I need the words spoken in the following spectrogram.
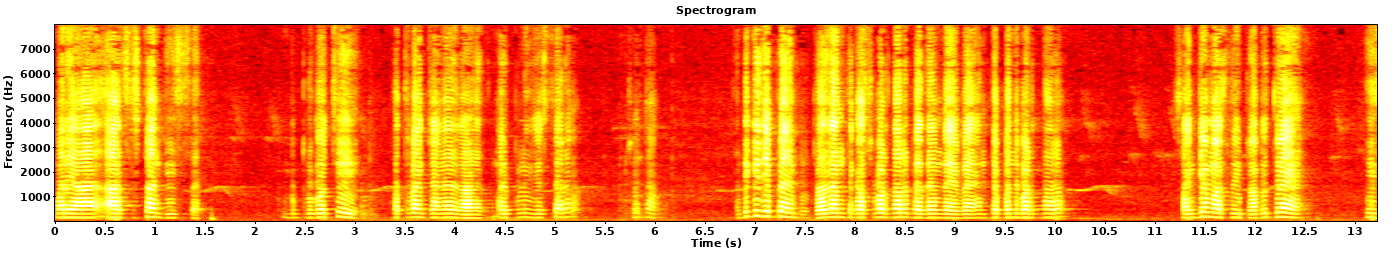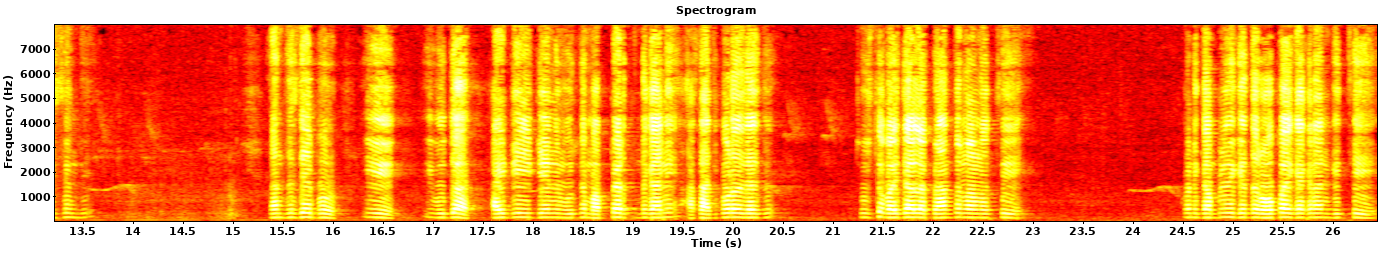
మరి ఆ- ఆ సిస్టాన్ని తీస్తారు ఇప్పుడు వచ్చి కొత్త పెన్షన్ అనేది రాలేదు. మరి ఇప్పుడు నుంచి ఇస్తారో చూద్దాం. అందుకే చెప్పాను ఇప్పుడు ప్రజలు ఎంత కష్టపడతారో ప్రజలు ఎంత ఇబ్బంది పడుతున్నారో. సంక్షేమ అసలు ఈ ప్రభుత్వమే తీసింది. ఎంతసేపు ఈ ఈ ఉద్యోగ ఐటీ ఐటీ అని ఊరికే మప్పెడుతుంది కానీ అసలు అది కూడా లేదు. చూస్తే వైద్యాల ప్రాంతంలో వచ్చి కొన్ని కంపెనీలకి అయితే రూపాయికి ఎకరానికి ఇచ్చి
